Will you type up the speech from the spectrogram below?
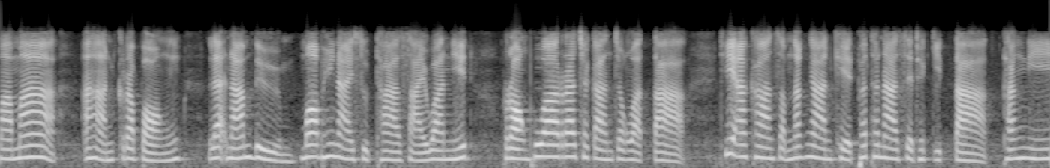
มาม่า อาหารกระป๋อง และน้ำดื่ม มอบให้นายสุทธาสายวานิชรองผู้ว่าราชการจังหวัดตาก ที่อาคารสำนักงานเขตพัฒนาเศรษฐกิจตาก ทั้งนี้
